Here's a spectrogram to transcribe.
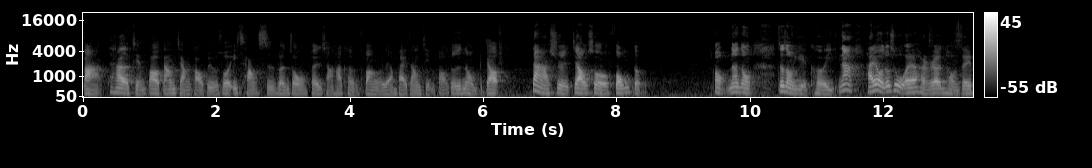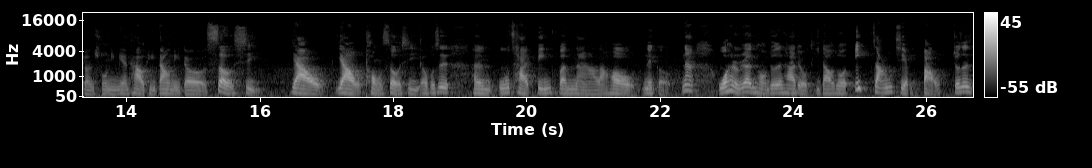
把他的简报当讲稿，比如说一场十分钟分享，他可能放了两百张简报，就是那种比较大学教授的风格。哦，那种这种也可以。那还有就是，我也很认同这一本书里面，他有提到你的色系要要同色系，而不是。很五彩缤纷呐，然后那个，那我很认同，就是他有提到说，一张简报就是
